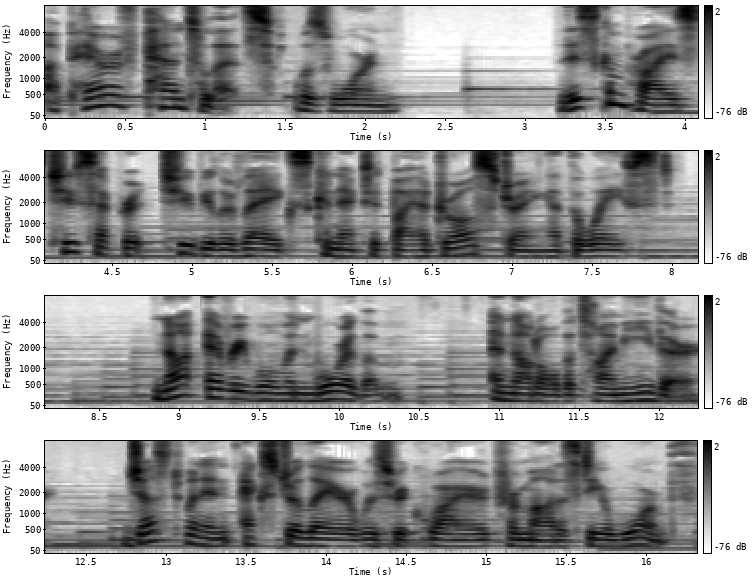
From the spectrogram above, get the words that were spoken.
a pair of pantalettes was worn. This comprised two separate tubular legs connected by a drawstring at the waist. Not every woman wore them, and not all the time either, just when an extra layer was required for modesty or warmth.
